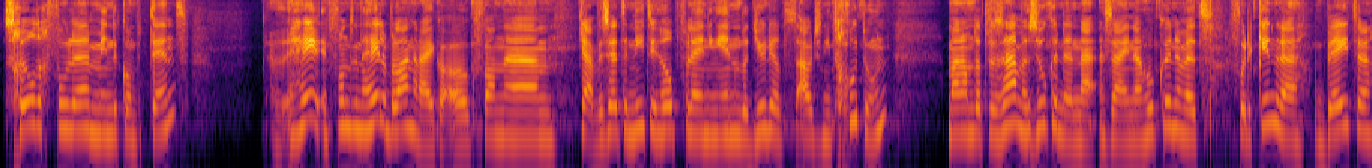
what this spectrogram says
schuldig voelen, minder competent heel, vond ik een hele belangrijke ook. Van, uh, ja, we zetten niet de hulpverlening in omdat jullie dat ouders niet goed doen. Maar omdat we samen zoekende zijn naar hoe kunnen we het voor de kinderen beter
